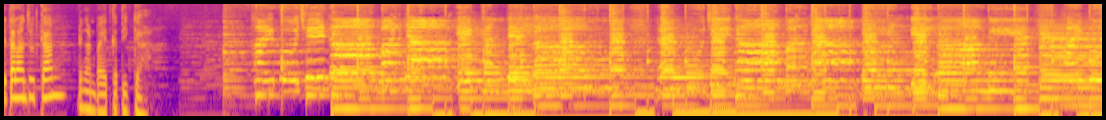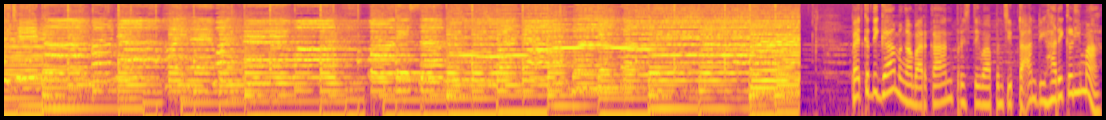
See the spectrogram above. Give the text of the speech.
Kita lanjutkan dengan bait ketiga. Hai puji namanya ikan Bait ketiga menggambarkan peristiwa penciptaan di hari kelima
